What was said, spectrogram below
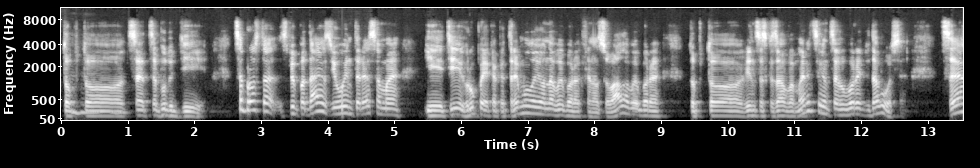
Тобто, це, це будуть дії. Це просто співпадає з його інтересами і тієї групи, яка підтримувала його на виборах, фінансувала вибори. Тобто він це сказав в Америці, він це говорить в Давосі. Це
